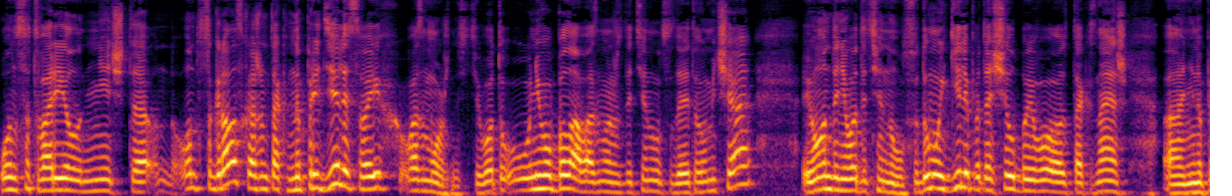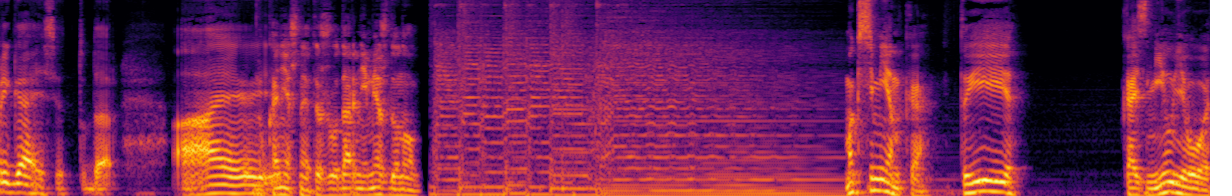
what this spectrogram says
он сотворил нечто, он сыграл, скажем так, на пределе своих возможностей. Вот у него была возможность дотянуться до этого мяча, и он до него дотянулся. Думаю, Гилли потащил бы его, так знаешь, э, не напрягаясь, этот удар. А... Ну, конечно, это же удар не между ног. Максименко, ты казнил его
